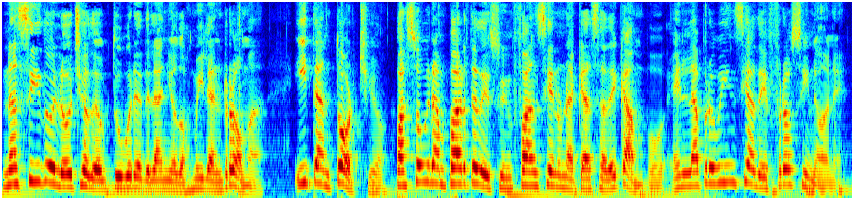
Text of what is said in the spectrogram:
Nacido el 8 de octubre del año 2000 en Roma, Itan Torchio pasó gran parte de su infancia en una casa de campo, en la provincia de Frosinone.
